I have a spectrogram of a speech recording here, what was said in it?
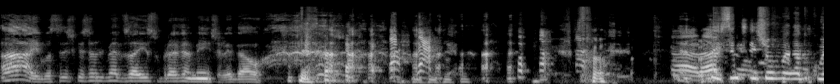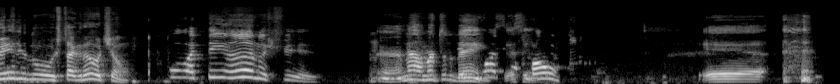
Ah, e vocês esqueceram de me avisar isso previamente, legal. Eu Caraca, pensei que vocês tinham ganhado com ele no Instagram, Tião. pô, mas tem anos, filho. É, não, mas tudo bem. Pô, Assim, bom. é,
